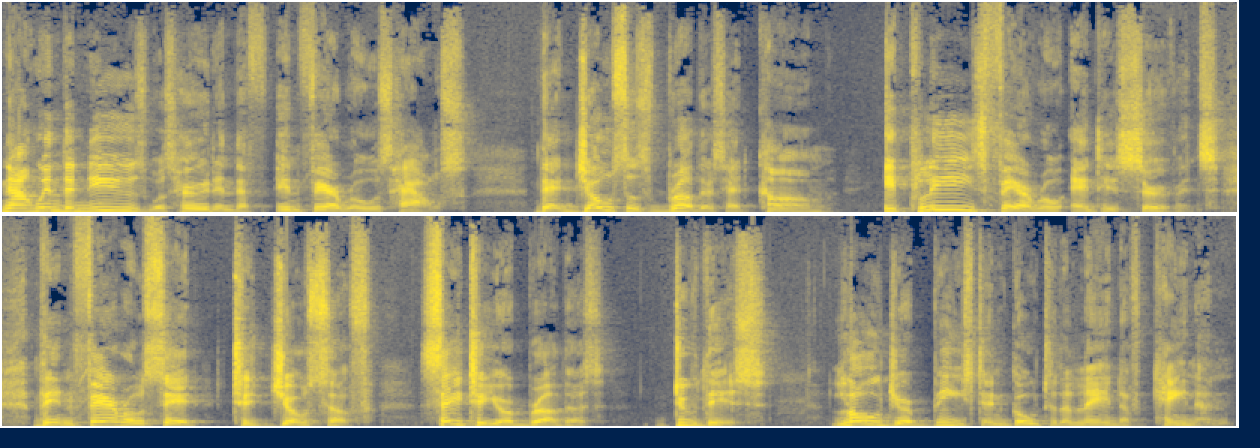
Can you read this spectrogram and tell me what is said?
Now, when the news was heard in, the, in Pharaoh's house, that Joseph's brothers had come, it pleased Pharaoh and his servants. Then Pharaoh said to Joseph, Say to your brothers, do this. Load your beast and go to the land of Canaan,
